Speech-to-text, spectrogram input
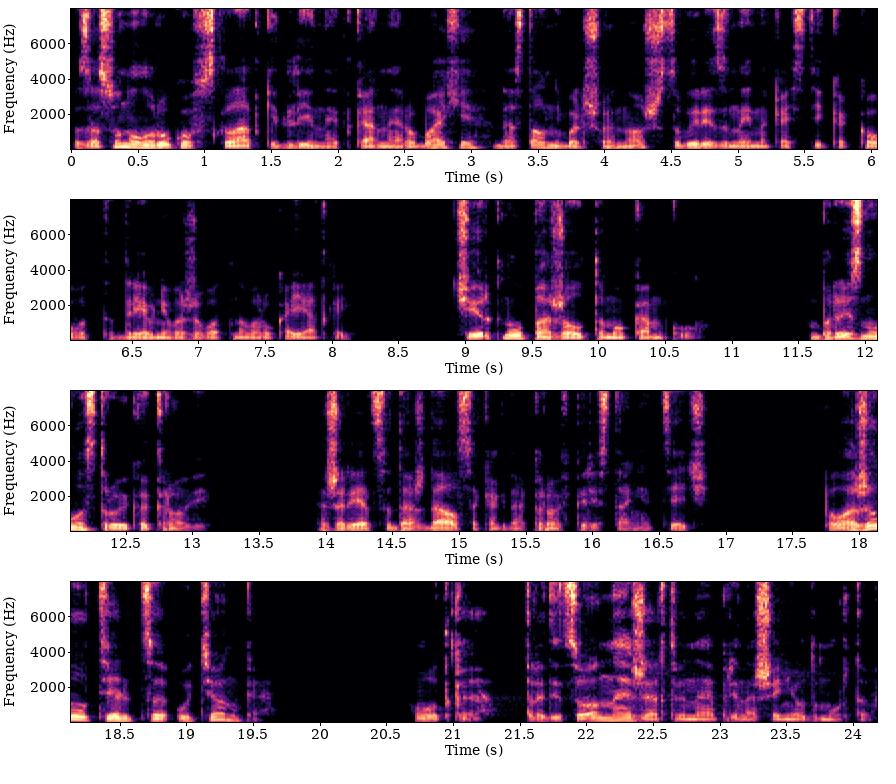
засунул руку в складки длинной тканой рубахи, достал небольшой нож с вырезанной на кости какого-то древнего животного рукояткой, чиркнул по желтому комку. Брызнула струйка крови. Жрец дождался, когда кровь перестанет течь, положил тельце утенка. Утка — традиционное жертвенное приношение удмуртов,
